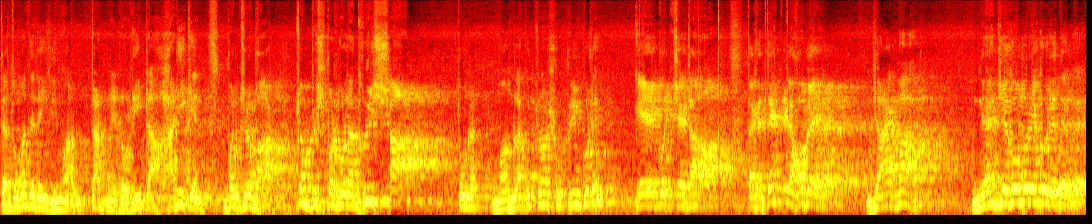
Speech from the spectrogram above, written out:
তা তোমাদের এই রিমাল, টার্নেডো, রিটা, হারিকেন, বজ্রপাত, চব্বিশ পরগনা ধুলিস্বাদ, তোমরা মামলা করছ না সুপ্রিম কোর্টে? কে করছে এটা? তাকে দেখতে হবে। যা একবার। ন্যায্য গোমরে করে দেবে।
